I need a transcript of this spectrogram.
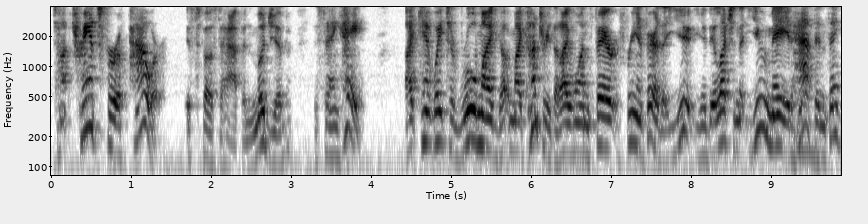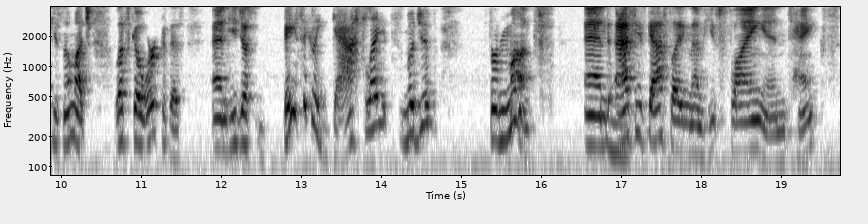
t- transfer of power is supposed to happen, Mujib is saying, hey. I can't wait to rule my my country that I won fair, free and fair. That you, you the election that you made happen. Thank you so much. Let's go work with this. And he just basically gaslights Mujib for months. And mm-hmm. as he's gaslighting them, he's flying in tanks,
